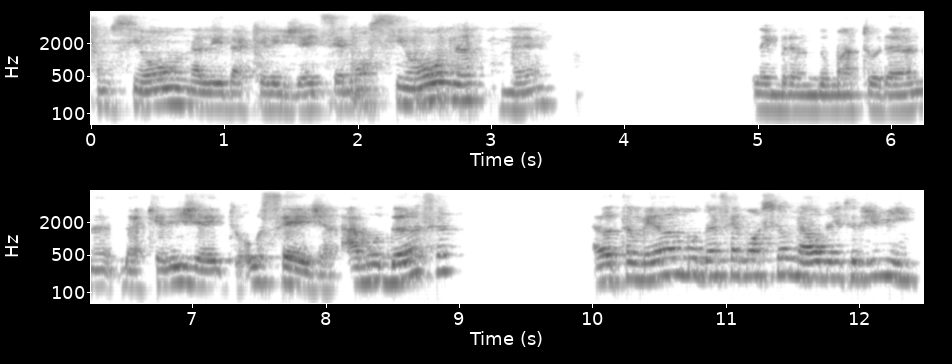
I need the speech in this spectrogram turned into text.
funciona ali daquele jeito, se emociona, né? lembrando do Maturana, daquele jeito. Ou seja, a mudança, ela também é uma mudança emocional dentro de mim.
